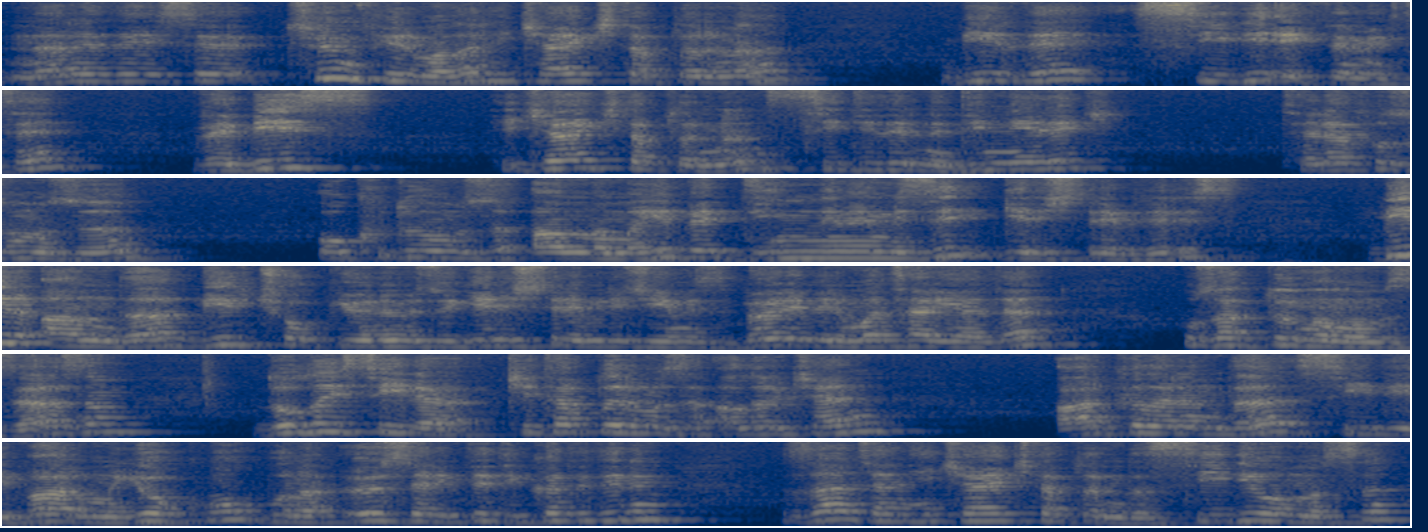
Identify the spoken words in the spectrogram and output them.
neredeyse tüm firmalar hikaye kitaplarına bir de CD eklemekte ve biz hikaye kitaplarının CD'lerini dinleyerek telaffuzumuzu, okuduğumuzu anlamayı ve dinlememizi geliştirebiliriz. Bir anda birçok yönümüzü geliştirebileceğimiz böyle bir materyalden uzak durmamamız lazım. Dolayısıyla kitaplarımızı alırken arkalarında CD var mı yok mu buna özellikle dikkat edelim. Zaten hikaye kitaplarında CD olması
